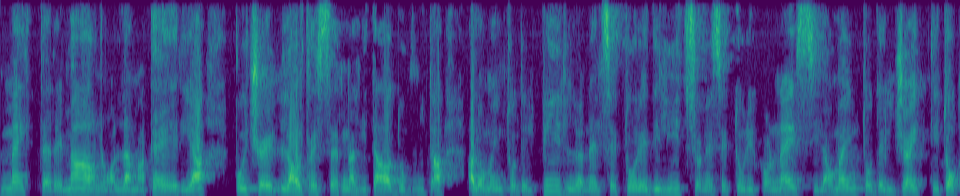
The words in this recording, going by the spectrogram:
mettere mano alla materia, poi c'è l'altra esternalità dovuta all'aumento del PIL nel settore edilizio, nei settori connessi, l'aumento del gettito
